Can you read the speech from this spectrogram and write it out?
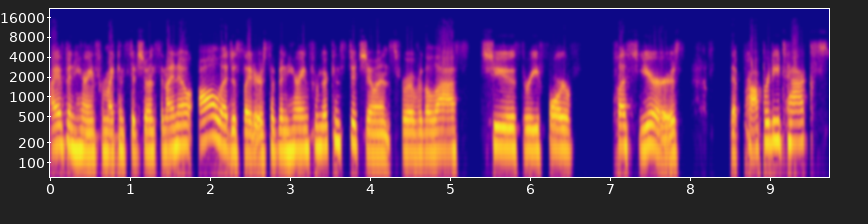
I have been hearing from my constituents, and I know all legislators have been hearing from their constituents for over the last two, three, four plus years that property tax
